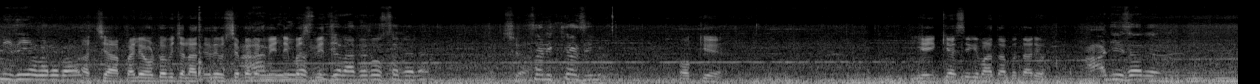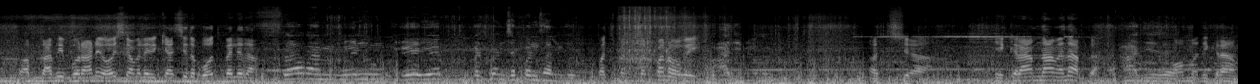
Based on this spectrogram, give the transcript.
भी थी हमारे पास। अच्छा पहले ऑटो भी चलाते थे उससे पहले हाँ, मिनी बस भी चलाते थे उससे पहले। अच्छा। सन इक्यासी में। ओके। ये इक्यासी की बात आप बता रहे हो? हाँ जी सर। तो आप काफ़ी पुराने हो इसका मतलब इक्यासी तो बहुत पहले था। सर हम मेरी ये ये पचपन छप्पन साल की। पचपन छप्पन हो गई। हाँ जी बिल्कुल। अच्छा। इकराम नाम है ना आपका? हाँ जी सर। मोहम्मद इकराम।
